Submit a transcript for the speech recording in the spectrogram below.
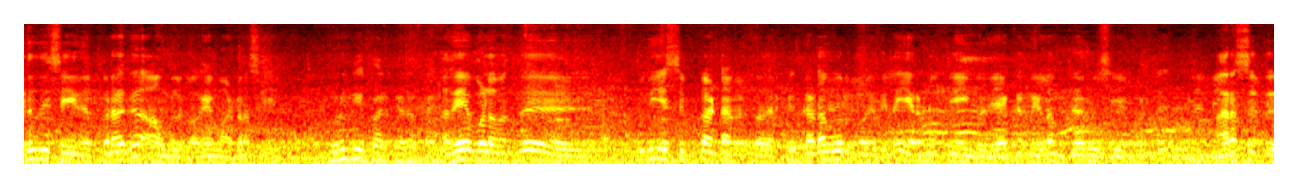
இறுதி செய்த பிறகு அவங்களுக்கு வகை மாற்றம் செய்யும் முருகை பார்க்க அதே போல் வந்து புதிய சிப்காட் அமைப்பதற்கு கடவுர் பகுதியில் இருநூத்தி ஐம்பது ஏக்கர் நிலம் தேர்வு செய்யப்பட்டு அரசுக்கு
